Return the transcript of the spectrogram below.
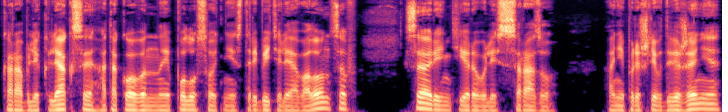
Корабли Кляксы, атакованные полусотней истребителей авалонцев, сориентировались сразу. Они пришли в движение,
